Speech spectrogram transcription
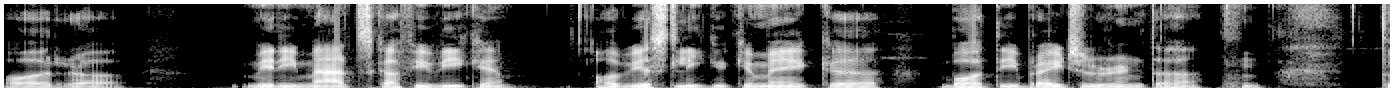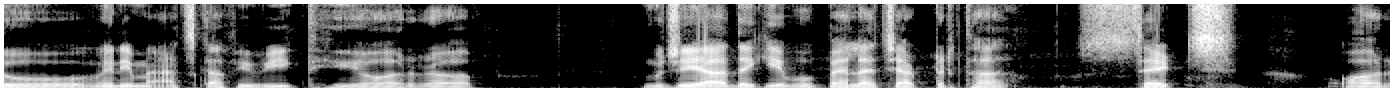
और मेरी मैथ्स काफ़ी वीक है ऑब्वियसली क्योंकि मैं एक बहुत ही ब्राइट स्टूडेंट था। तो मेरी मैथ्स काफ़ी वीक थी और मुझे याद है कि वो पहला चैप्टर था सेट्स और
